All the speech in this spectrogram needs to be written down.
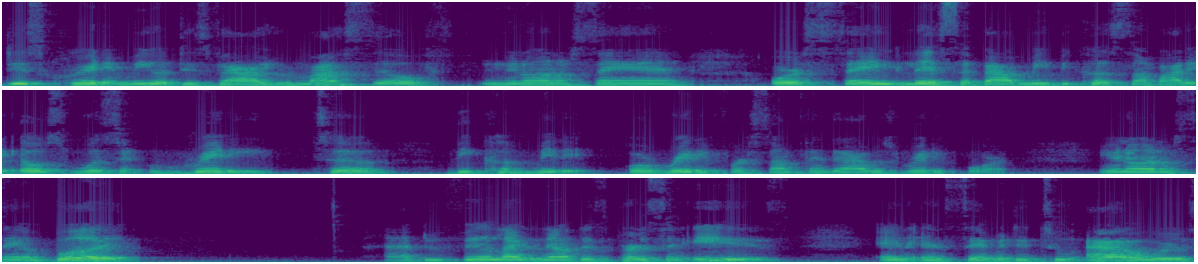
discredit me or disvalue myself. You know what I'm saying? Or say less about me because somebody else wasn't ready to be committed or ready for something that I was ready for. You know what I'm saying? But I do feel like now this person is. And in 72 hours,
